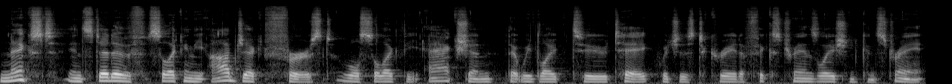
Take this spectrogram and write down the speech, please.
next, instead of selecting the object first, we'll select the action that we'd like to take, which is to create a fixed translation constraint.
